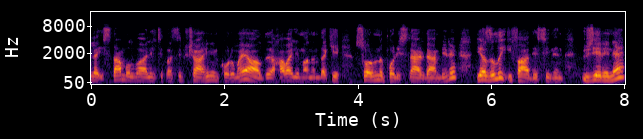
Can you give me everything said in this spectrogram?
ile İstanbul Valisi Vasip Şahin'in korumaya aldığı havalimanındaki sorumlu polislerden biri yazılı ifadesinin üzerine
